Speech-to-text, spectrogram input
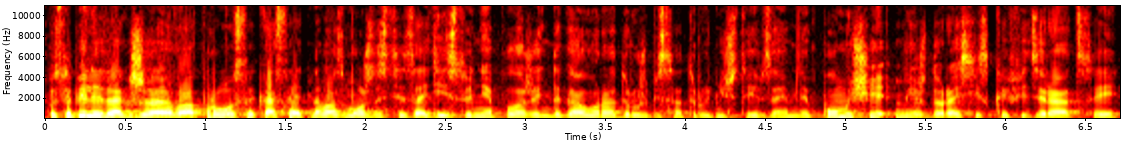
Поступили также вопросы касательно возможности задействования положений договора о дружбе, сотрудничестве и взаимной помощи между Российской Федерацией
